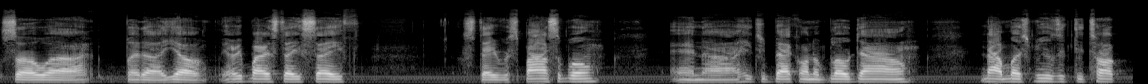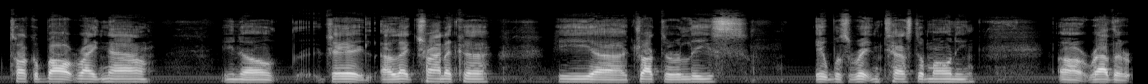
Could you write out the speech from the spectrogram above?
So, uh, but uh, yo, everybody stay safe, stay responsible, and uh, hit you back on the blowdown. Not much music to talk talk about right now. You know, Jay Electronica, he uh, dropped a release. It was written testimony, uh, rather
